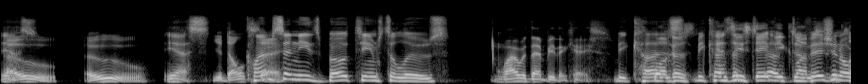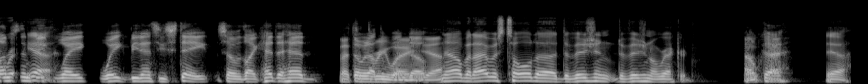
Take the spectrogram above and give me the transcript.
Yes. Oh, oh, Yes. you don't. Clemson say. needs both teams to lose Why would that be the case? because Well, because NC of, State of beat Clemson, divisional Clemson yeah. beat Wake, Wake beat NC State. So like head to head, That's throw it a out the three way. window. Yeah. No, but I was told a division divisional record. Okay. Yeah.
